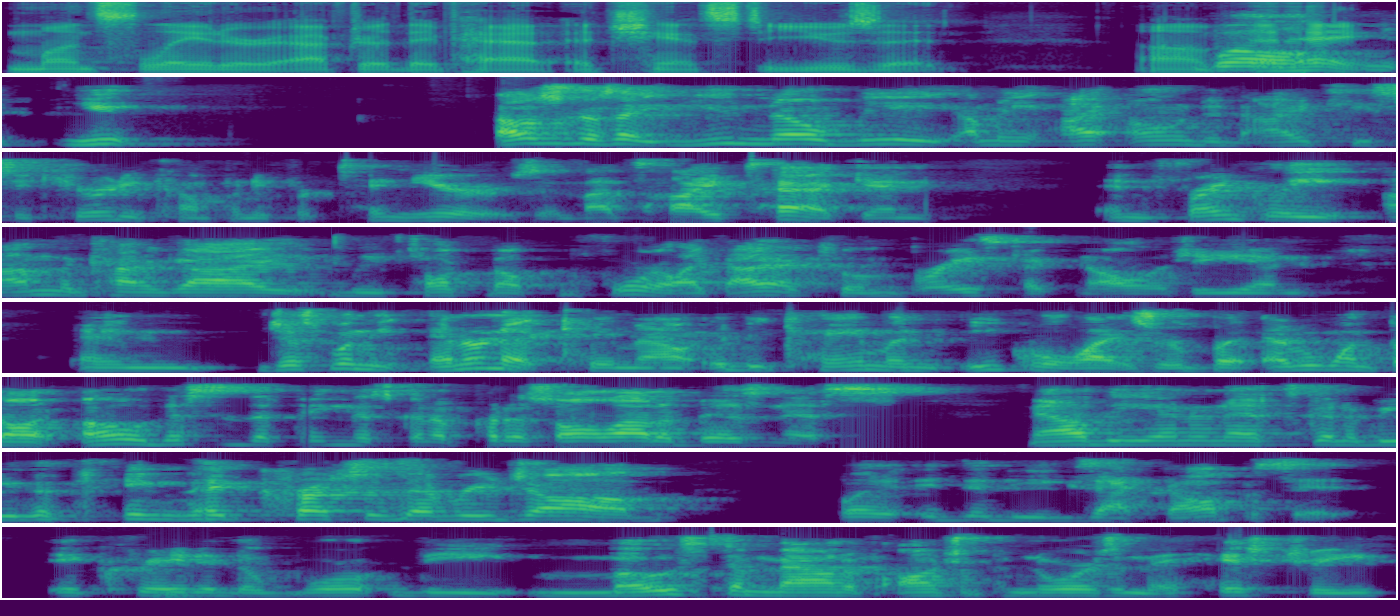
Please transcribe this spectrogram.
months later after they've had a chance to use it. Um, well, hey, you I was gonna say, you know me. I mean, I owned an IT security company for ten years, and that's high tech. And and frankly, I'm the kind of guy we've talked about before. Like I like to embrace technology, and and just when the internet came out, it became an equalizer. But everyone thought, oh, this is the thing that's going to put us all out of business. Now the internet's going to be the thing that crushes every job. But it did the exact opposite. It created the world, the most amount of entrepreneurs in the history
